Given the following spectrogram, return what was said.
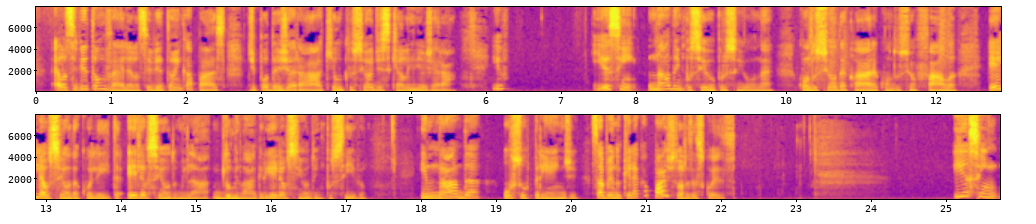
ela se via tão velha, ela se via tão incapaz de poder gerar aquilo que o Senhor disse que ela iria gerar. E e assim, nada é impossível para o Senhor, né? Quando o Senhor declara, quando o Senhor fala, Ele é o Senhor da colheita, Ele é o Senhor do milagre, Ele é o Senhor do impossível. E nada o surpreende, sabendo que Ele é capaz de todas as coisas. E assim,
